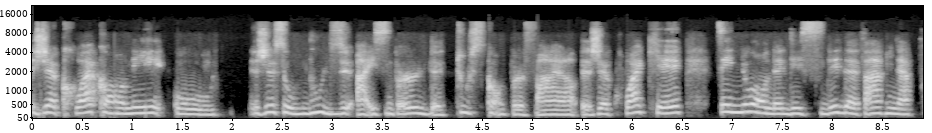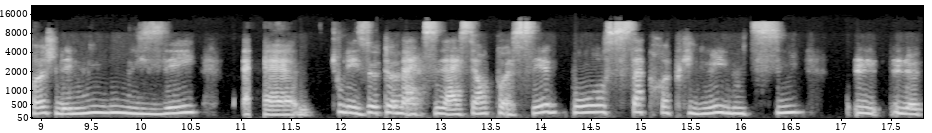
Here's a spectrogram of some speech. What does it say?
je crois qu'on est au juste au bout du iceberg de tout ce qu'on peut faire. Je crois que, tu sais, nous, on a décidé de faire une approche de minimiser euh, tous les automatisations possibles pour s'approprier l'outil le, euh,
